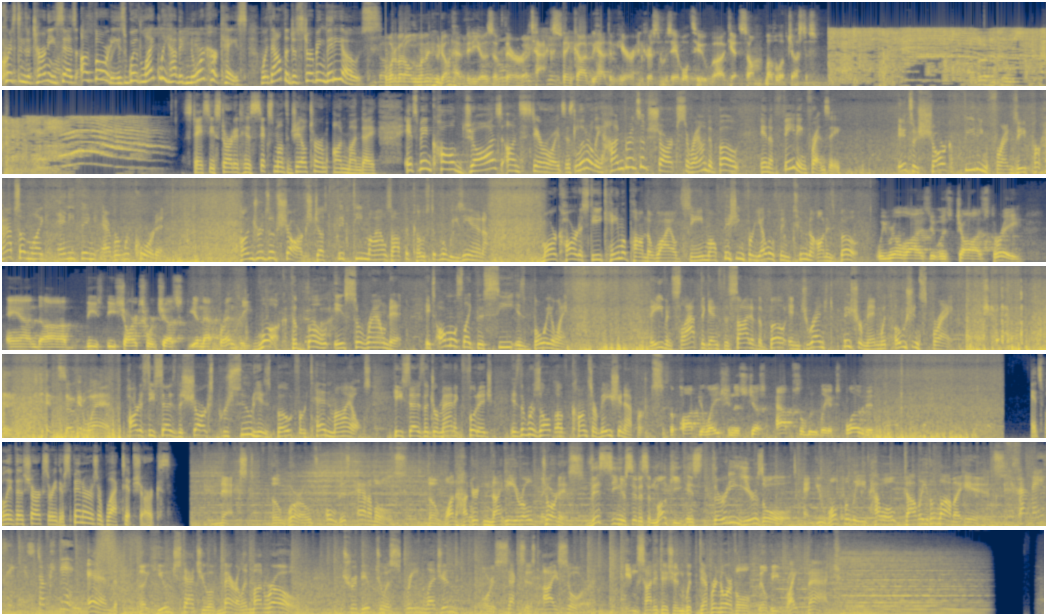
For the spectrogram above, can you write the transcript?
Kristen's attorney says authorities would likely have ignored her case without the disturbing videos. What about all the women who don't have videos of their attacks? Thank God we had them here, and Kristen was able to uh, get some level of justice. Stacy started his six month jail term on Monday. It's being called Jaws on steroids as literally hundreds of sharks surround a boat in a feeding frenzy. It's a shark feeding frenzy, perhaps unlike anything ever recorded. Hundreds of sharks just 15 miles off the coast of Louisiana. Mark Hardesty came upon the wild scene while fishing for yellowfin tuna on his boat. We realized it was Jaws 3 and uh, these these sharks were just in that frenzy. Look, the boat is surrounded. It's almost like the sea is boiling. They even slapped against the side of the boat and drenched fishermen with ocean spray. Getting soaking wet. Hardesty says the sharks pursued his boat for 10 miles. He says the dramatic footage is the result of conservation efforts. The population has just absolutely exploded. It's believed those sharks are either spinners or black tip sharks. Next, the world's oldest animals. The 190 year old tortoise. This senior citizen monkey is 30 years old. And you won't believe how old Dolly the llama is. He's amazing. He's so king. And the huge statue of Marilyn Monroe. Tribute to a screen legend or sexist eyesore. Inside Edition with Deborah Norville. We'll be right back.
